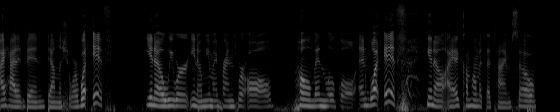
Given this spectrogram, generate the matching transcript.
I hadn't been down the shore? What if you know we were you know me and my friends were all home and local. And what if, you know, I had come home at that time. So,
